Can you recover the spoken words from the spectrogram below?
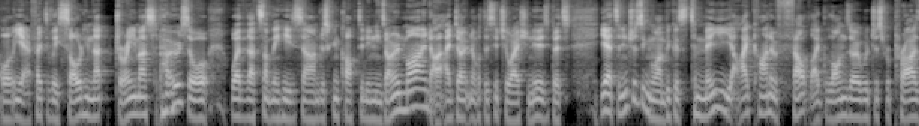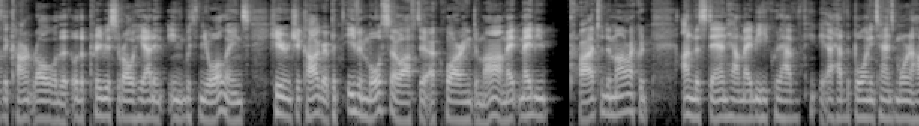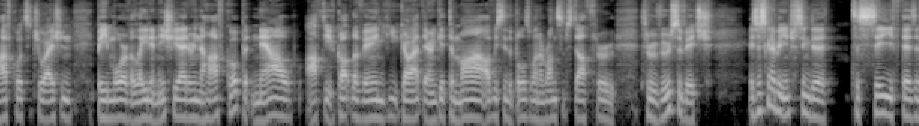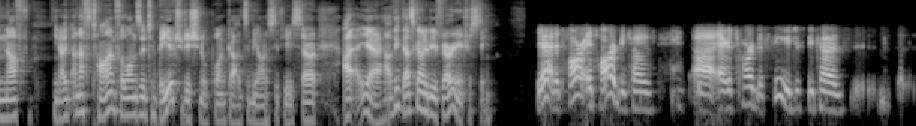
or yeah, effectively sold him that dream, I suppose, or whether that's something he's um, just concocted in his own mind. I, I don't know what the situation is, but yeah, it's an interesting one because to me, I kind of felt like Lonzo would just reprise the current role or the, or the previous role he had in, in with New Orleans here in Chicago, but even more so after acquiring DeMar. Maybe, maybe prior to Demar, I could understand how maybe he could have have the ball in his hands more in a half court situation, be more of a lead initiator in the half court. But now, after you've got LaVine, you go out there and get Demar. Obviously, the Bulls want to run some stuff through through Vucevic. It's just going to be interesting to to see if there's enough. You know, enough time for Lonzo to be a traditional point guard. To be honest with you, so I, yeah, I think that's going to be very interesting. Yeah, and it's hard. It's hard because uh, it's hard to see just because,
